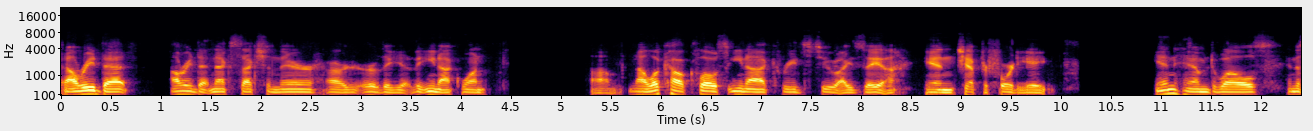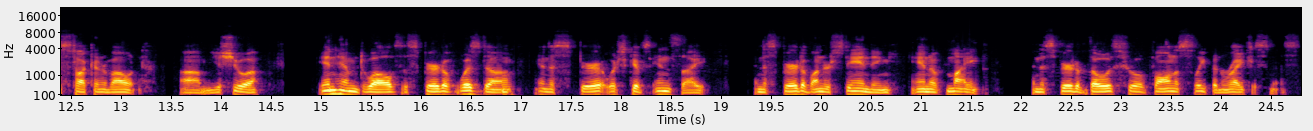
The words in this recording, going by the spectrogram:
And I'll read that. I'll read that next section there, or, or the the Enoch one. Um, now look how close Enoch reads to Isaiah in chapter 48. In him dwells, and this is talking about um, Yeshua. In him dwells the spirit of wisdom, and the spirit which gives insight, and the spirit of understanding and of might, and the spirit of those who have fallen asleep in righteousness.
